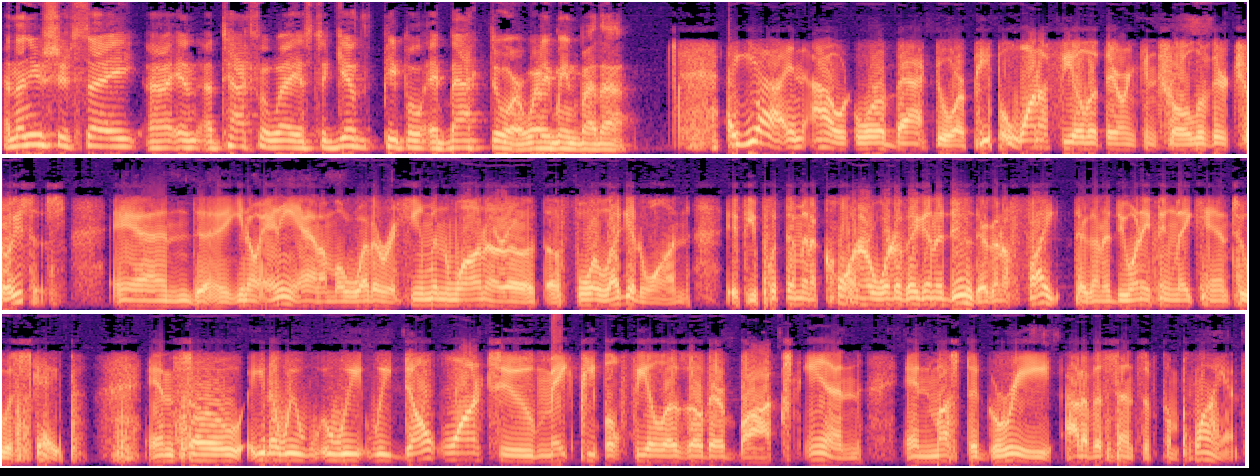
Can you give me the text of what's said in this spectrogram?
And then you should say, uh, in a tactful way, is to give people a back door. What do you mean by that? Uh, yeah, an out or a back door. People want to feel that they're in control of their choices. And, uh, you know, any animal, whether a human one or a, a four-legged one, if you put them in a corner, what are they going to do? They're going to fight. They're going to do anything they can to escape. And so, you know, we, we, we don't want to make people feel as though they're boxed in and must agree out of a sense of compliance.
